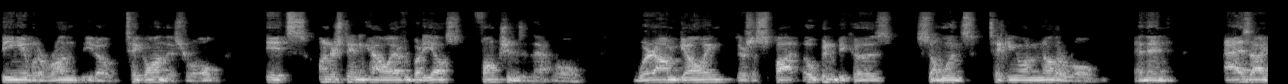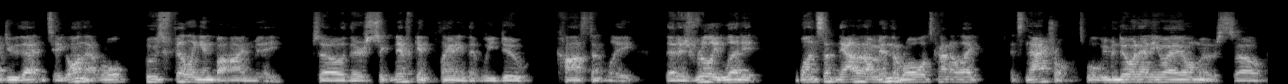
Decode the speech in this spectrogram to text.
being able to run, you know, take on this role, it's understanding how everybody else functions in that role. Where I'm going, there's a spot open because someone's taking on another role. And then as I do that and take on that role, who's filling in behind me? So there's significant planning that we do constantly that has really let it once now that I'm in the role, it's kind of like it's natural. It's what we've been doing anyway, almost. So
